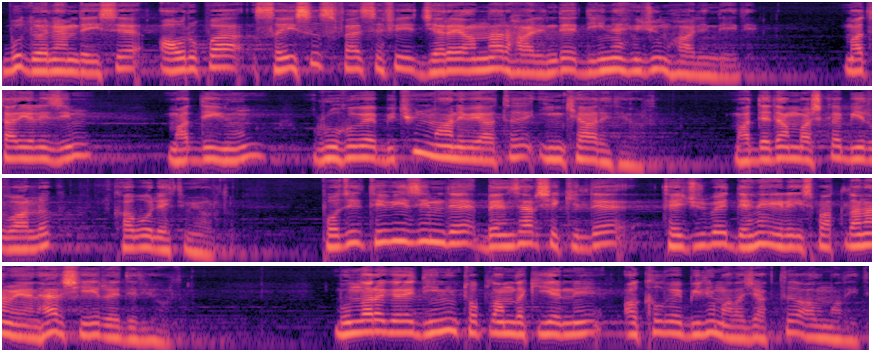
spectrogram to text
Bu dönemde ise Avrupa sayısız felsefi cereyanlar halinde dine hücum halindeydi. Materyalizm, maddiyun, ruhu ve bütün maneviyatı inkar ediyordu. Maddeden başka bir varlık kabul etmiyordu. Pozitivizm de benzer şekilde tecrübe deney ile ispatlanamayan her şeyi reddediyordu. Bunlara göre dinin toplamdaki yerini akıl ve bilim alacaktı, almalıydı.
